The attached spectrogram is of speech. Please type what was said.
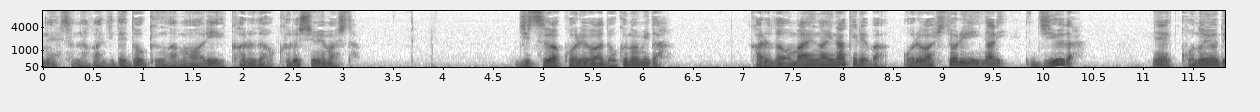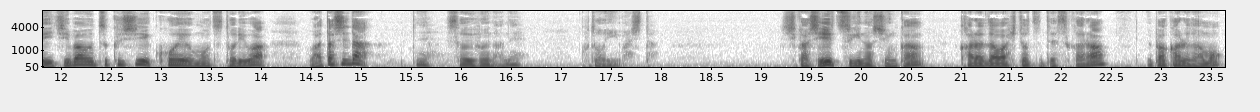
ねそんな感じで毒が回りカルダを苦しめました。実はこれは毒の実だ。カルダお前がいなければ俺は一人になり自由だ。ねこの世で一番美しい声を持つ鳥は私だ。ってねそういうふうなねことを言いました。しかし次の瞬間体は一つですからウパカルダも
